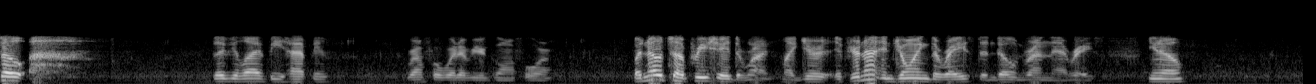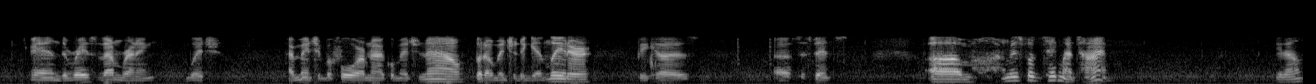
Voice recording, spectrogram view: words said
So, live your life, be happy, run for whatever you're going for. But know to appreciate the run. Like you're if you're not enjoying the race, then don't run that race. You know? And the race that I'm running, which I mentioned before, I'm not gonna mention now, but I'll mention again later because uh suspense. Um, I'm just supposed to take my time. You know?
